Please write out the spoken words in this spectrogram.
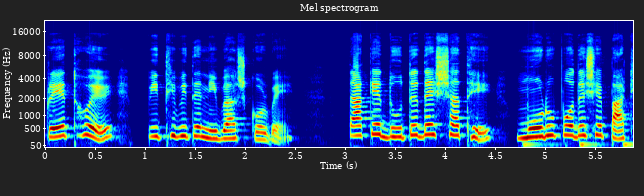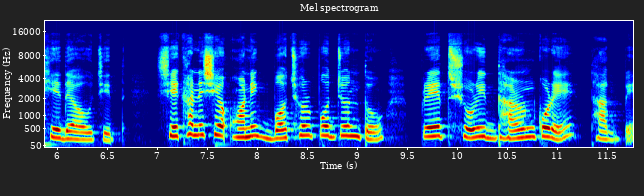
প্রেত হয়ে পৃথিবীতে নিবাস করবে। তাকে দূতেদের সাথে মরুপ্রদেশে পাঠিয়ে দেওয়া উচিত। সেখানে সে অনেক বছর পর্যন্ত প্রেত শরীর ধারণ করে থাকবে।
